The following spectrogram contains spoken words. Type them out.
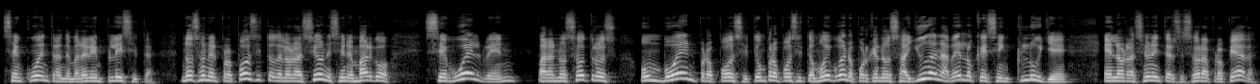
se encuentran de manera implícita. No son el propósito de la oración y sin embargo se vuelven para nosotros un buen propósito, un propósito muy bueno porque nos ayudan a ver lo que se incluye en la oración intercesora apropiada.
